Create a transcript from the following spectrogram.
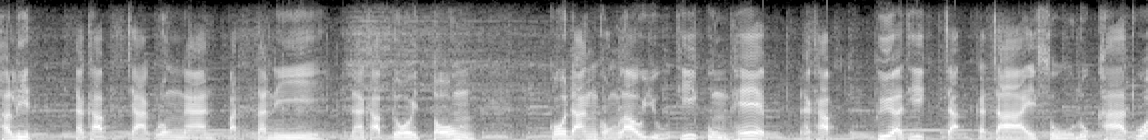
ผลิตนะครับจากโรงงานปัตตานีนะครับ โดยตรง โกดังของเราอยู่ที่กรุงเทพนะครับ เพื่อที่จะกระจายสู่ลูกค้าทั่ว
